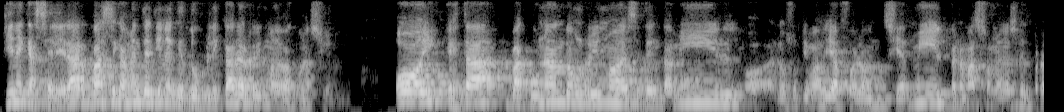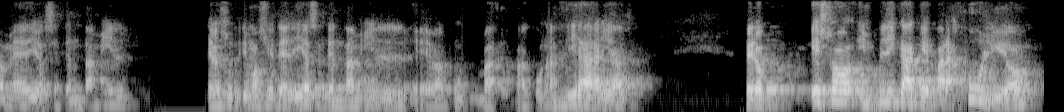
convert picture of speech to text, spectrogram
tiene que acelerar, básicamente tiene que duplicar el ritmo de vacunación. Hoy está vacunando a un ritmo de 70.000, los últimos días fueron 100.000, pero más o menos el promedio es 70.000, de los últimos siete días 70.000 eh, vacunas diarias. Pero eso implica que para julio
